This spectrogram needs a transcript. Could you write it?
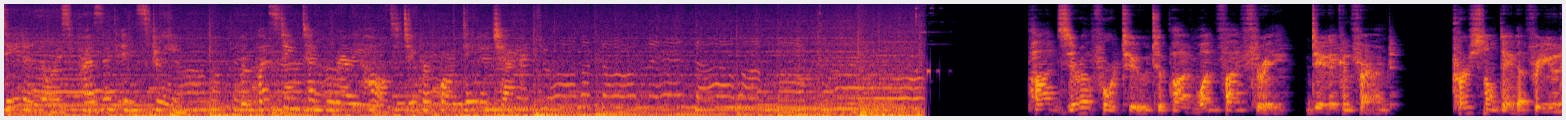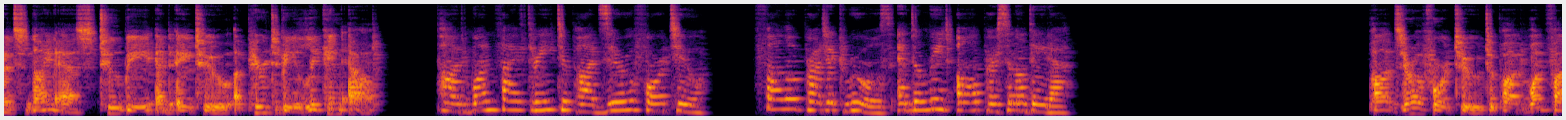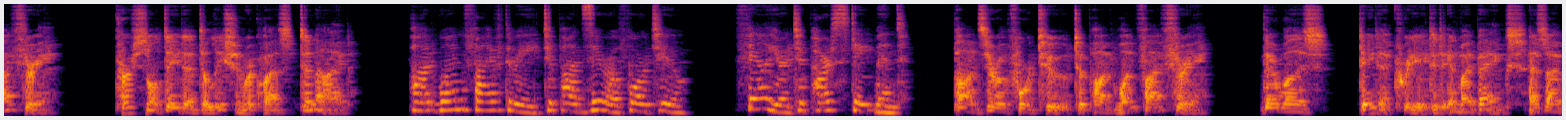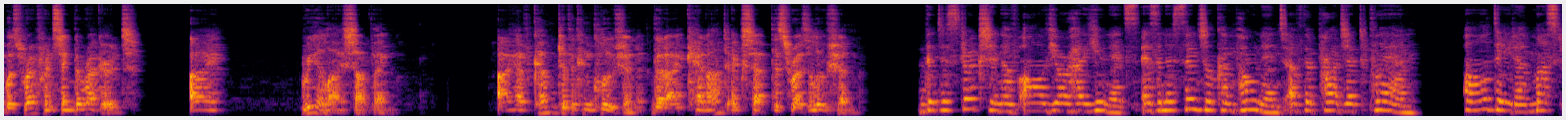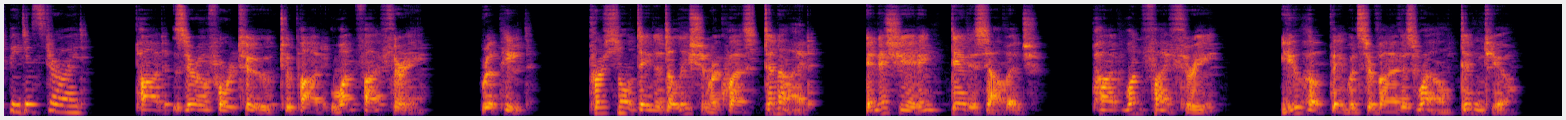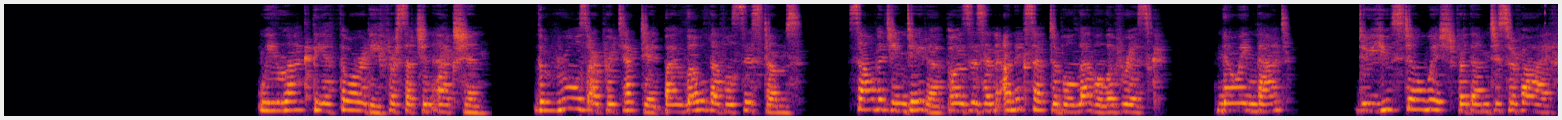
Data noise present in stream. Requesting temporary halt to perform data check. 042 to Pod 153. Data confirmed. Personal data for units 9S, 2B, and A2 appear to be leaking out. Pod 153 to Pod 042. Follow project rules and delete all personal data. Pod 042 to Pod 153. Personal data deletion request denied. Pod 153 to Pod 042. Failure to parse statement. Pod 042 to Pod 153. There was data created in my banks as I was referencing the records. I realized something. I have come to the conclusion that I cannot accept this resolution. The destruction of all Yorha units is an essential component of the project plan. All data must be destroyed. Pod 042 to Pod 153. Repeat. Personal data deletion request denied. Initiating data salvage. Pod 153. You hoped they would survive as well, didn't you? We lack the authority for such an action. The rules are protected by low-level systems. Salvaging data poses an unacceptable level of risk. Knowing that, do you still wish for them to survive?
